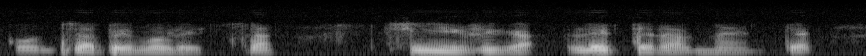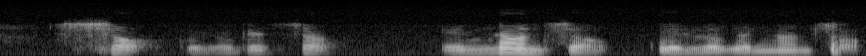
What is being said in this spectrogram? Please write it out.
consapevolezza significa letteralmente so quello che so e non so quello che non so.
